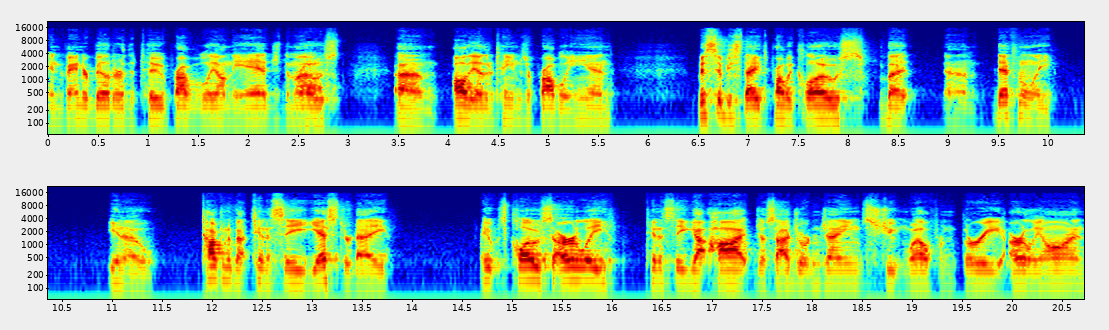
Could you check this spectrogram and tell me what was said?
and Vanderbilt are the two probably on the edge the right. most. Um, all the other teams are probably in. Mississippi State's probably close, but um, definitely, you know, talking about Tennessee yesterday, it was close early. Tennessee got hot. Josiah Jordan James shooting well from three early on,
